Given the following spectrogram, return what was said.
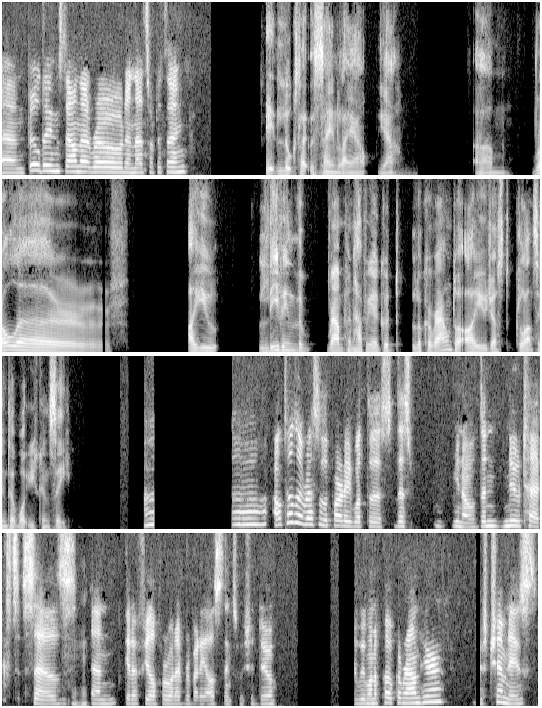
and buildings down that road and that sort of thing. It looks like the same layout, yeah. Um, roller. Are you leaving the ramp and having a good look around, or are you just glancing at what you can see? Uh, I'll tell the rest of the party what this this you know the new text says Mhm. and get a feel for what everybody else thinks we should do. Do we want to poke around here? There's chimneys,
